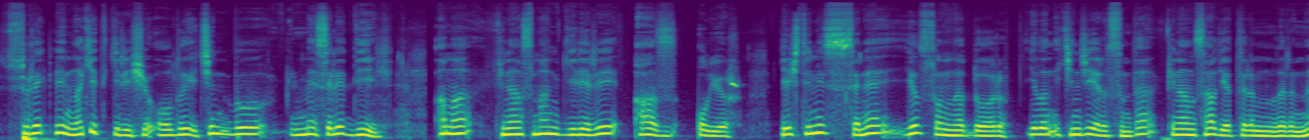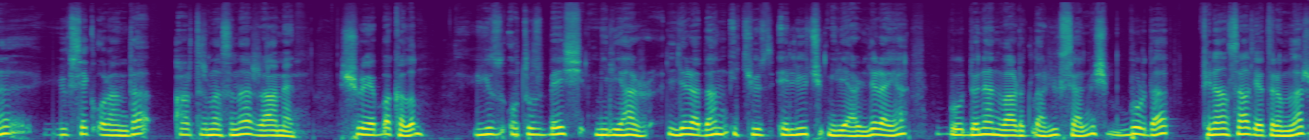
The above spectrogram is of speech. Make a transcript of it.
Sürekli nakit girişi olduğu için bu mesele değil. Ama finansman geliri az oluyor. Geçtiğimiz sene yıl sonuna doğru yılın ikinci yarısında finansal yatırımlarını yüksek oranda artırmasına rağmen şuraya bakalım 135 milyar liradan 253 milyar liraya bu dönen varlıklar yükselmiş. Burada finansal yatırımlar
